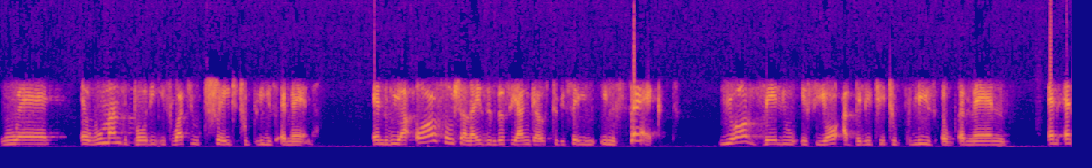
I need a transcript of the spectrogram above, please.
where a woman's body is what you trade to please a man. And we are all socializing these young girls to be saying, in fact, your value is your ability to please a, a man. And, and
